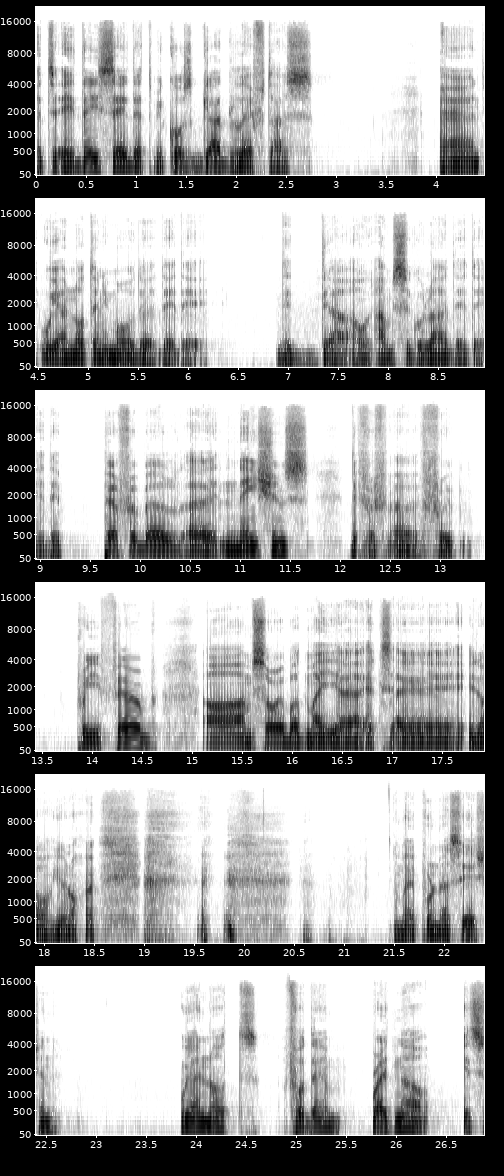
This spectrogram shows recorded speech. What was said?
it, uh, they say that because God left us and we are not anymore the the the the, the Segula, the the, the preferable uh, nations, the uh, preferb. Uh, I'm sorry about my uh, ex, you know, you know, my pronunciation. We are not for them right now. It's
